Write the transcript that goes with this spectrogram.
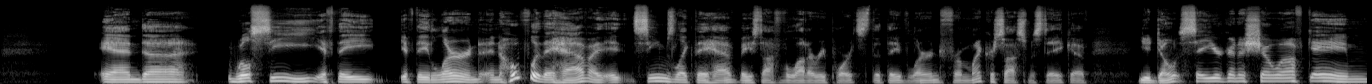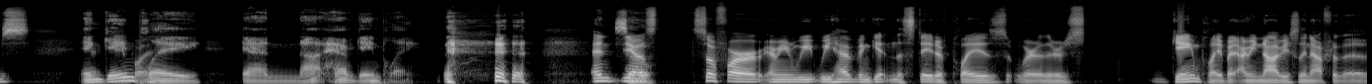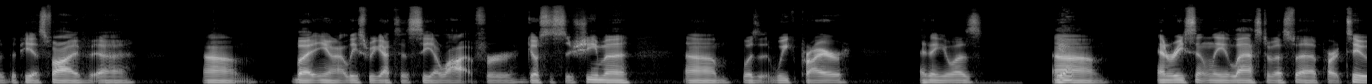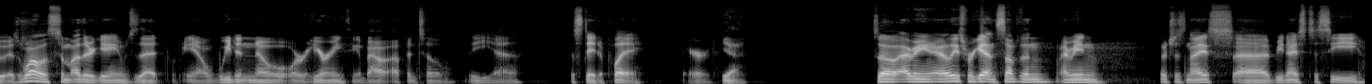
And uh we'll see if they if they learned and hopefully they have. I, it seems like they have based off of a lot of reports that they've learned from Microsoft's mistake of you don't say you're going to show off games and Yeah, gameplay. gameplay and not have gameplay. And you know, So- so far, I mean, we we have been getting the state of plays where there's gameplay, but I mean, obviously not for the the PS5. Uh, um, but you know, at least we got to see a lot for Ghost of Tsushima. Um, was it week prior? I think it was. Yeah. Um, and recently, Last of Us uh, Part Two, as well as some other games that you know we didn't know or hear anything about up until the uh, the state of play aired. yeah. So I mean, at least we're getting something. I mean, which is nice. Uh, it'd be nice to see,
